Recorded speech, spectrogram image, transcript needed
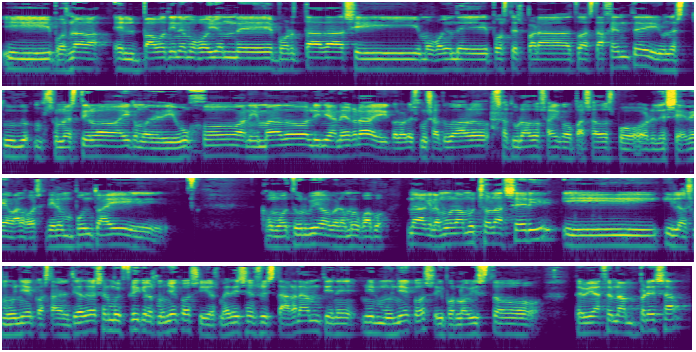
Y pues nada, el pavo tiene mogollón de portadas y mogollón de pósters para toda esta gente y un, estu- un estilo ahí como de dibujo animado, línea negra y colores muy saturado- saturados ahí como pasados por el SD o algo. Es que tiene un punto ahí como turbio, pero muy guapo. Nada, que le mola mucho la serie y, y los muñecos también. El tío debe ser muy friki los muñecos. Si os metéis en su Instagram, tiene mil muñecos y por lo visto debía hacer una empresa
